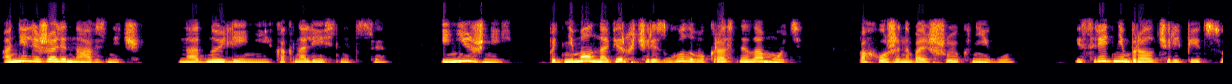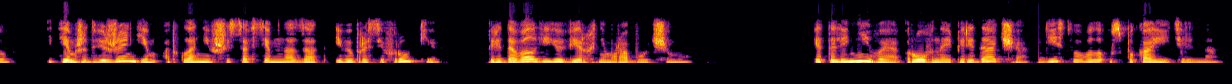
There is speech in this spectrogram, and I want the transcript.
Они лежали навзничь, на одной линии, как на лестнице, и нижний поднимал наверх через голову красный ломоть, похожий на большую книгу, и средний брал черепицу и тем же движением, отклонившись совсем назад и выбросив руки, передавал ее верхнему рабочему. Эта ленивая, ровная передача действовала успокоительно.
